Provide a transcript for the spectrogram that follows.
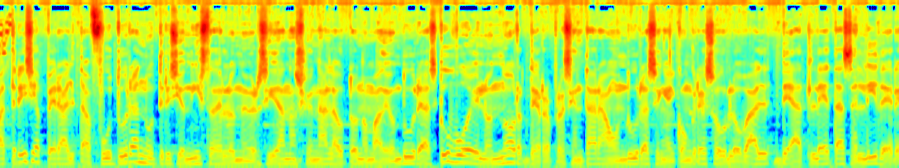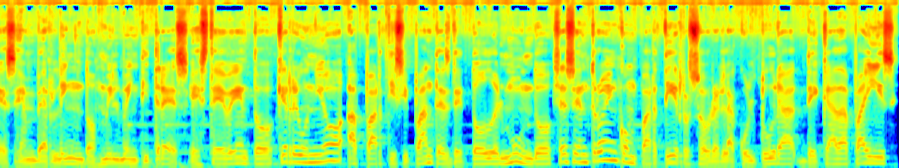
Patricia Peralta, futura nutricionista de la Universidad Nacional Autónoma de Honduras, tuvo el honor de representar a Honduras en el Congreso Global de Atletas Líderes en Berlín 2023. Este evento, que reunió a participantes de todo el mundo, se centró en compartir sobre la cultura de cada país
